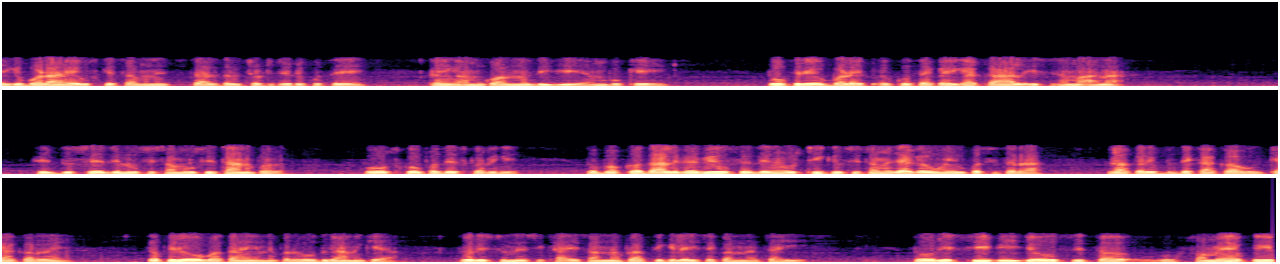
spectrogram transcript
एक बड़ा है उसके सामने चार तरफ़ छोटे छोटे कुत्ते कहेंगे हमको अन्न दीजिए, हम भूखे तो फिर बड़े कुत्ता कहेगा, काल इस समय आना। फिर दूसरे दिन उसी समय उसी स्थान पर वो उसको उपदेश करेंगे। तो बक दाल फिर भी उसी दिन उस ठीक उसी समय जाकर वहीं उपस्थित रहा। रह कर देखा कब क्या कर रहे हैं। तो फिर वो बताएँगे, पर उद्गान किया। तो ऋषि ने सिखा, इस अन्न प्राप्ति के लिए इसे करना चाहिए। तो ऋषि भी जो उसी समय की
